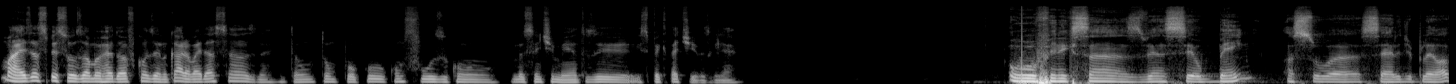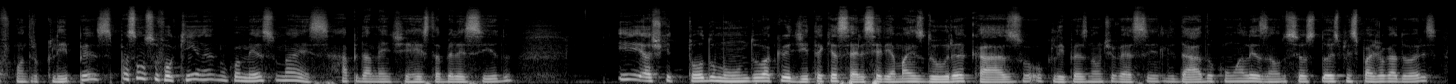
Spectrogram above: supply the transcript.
Mas as pessoas ao meu redor ficam dizendo, cara, vai dar Suns, né? Então tô um pouco confuso com meus sentimentos e expectativas, Guilherme. O Phoenix Suns venceu bem a sua série de playoff contra o Clippers. Passou um sufoquinho né, no começo, mas rapidamente restabelecido. E acho que todo mundo acredita que a série seria mais dura caso o Clippers não tivesse lidado com a lesão dos seus dois principais jogadores.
